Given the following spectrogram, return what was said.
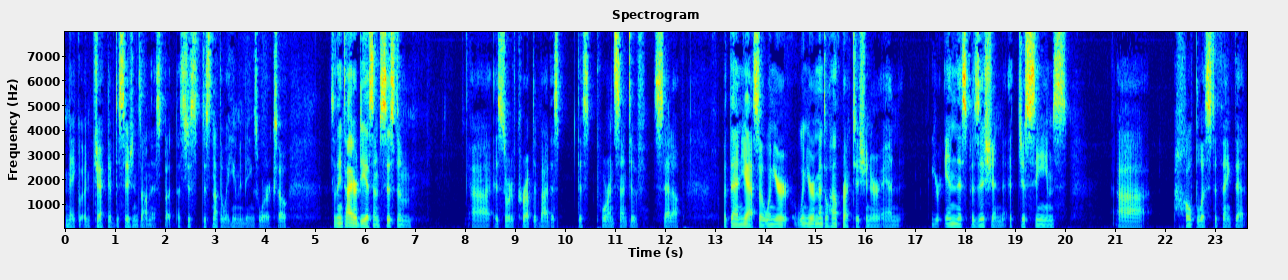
make objective decisions on this. But that's just just not the way human beings work. So, so the entire DSM system uh, is sort of corrupted by this this poor incentive setup. But then, yeah, so when you're when you're a mental health practitioner and you're in this position, it just seems uh, hopeless to think that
